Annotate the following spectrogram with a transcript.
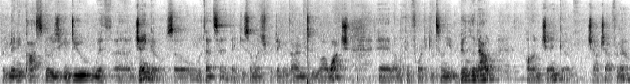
the many possibilities you can do with uh, Django. So with that said, thank you so much for taking the time to uh, watch, and I'm looking forward to continuing building out on Django. Ciao, ciao for now.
